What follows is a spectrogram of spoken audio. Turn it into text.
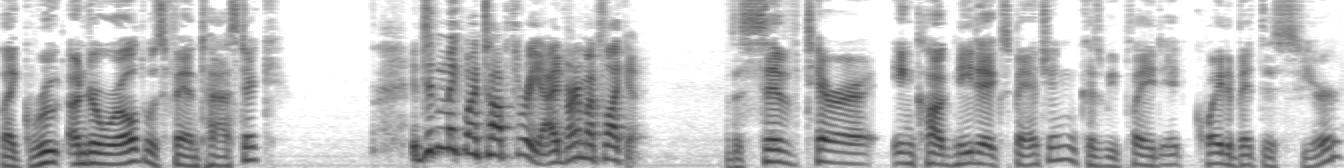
Like Root Underworld was fantastic. It didn't make my top three. I very much like it. The Civ Terra Incognita expansion, because we played it quite a bit this year.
